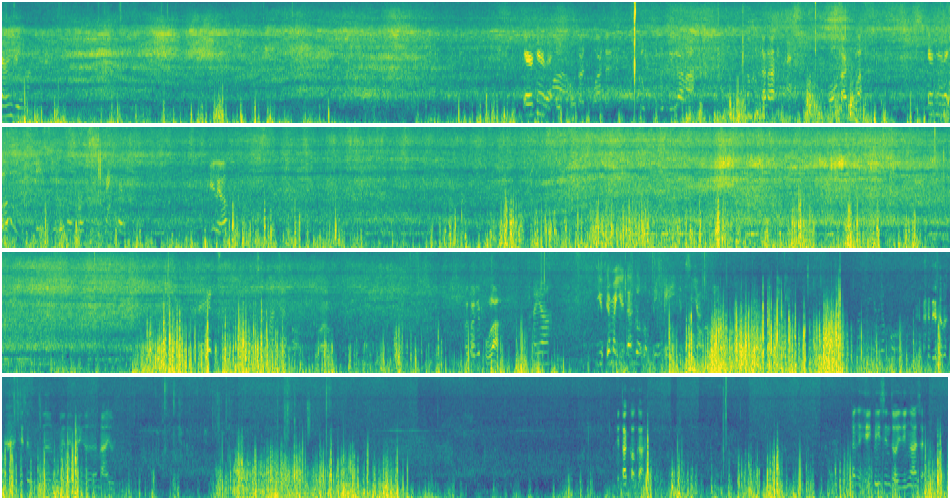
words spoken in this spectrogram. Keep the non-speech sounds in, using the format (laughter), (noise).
7 Dreamer. Air Canada 8. sẽ nhận được lục tiếng kỳ. Nó sẽ nhận được bộ. Dia tu dia tu dia nak Kita có (laughs) cả等佢起飞先再影下一只。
